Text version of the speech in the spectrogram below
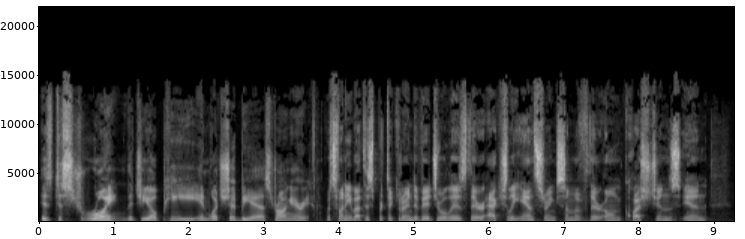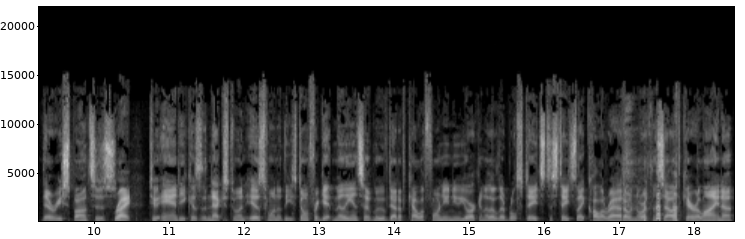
is destroying the GOP in what should be a strong area. What's funny about this particular individual is they're actually answering some of their own questions in their responses right. to Andy because the next one is one of these. Don't forget, millions have moved out of California, New York, and other liberal states to states like Colorado, North and South Carolina,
